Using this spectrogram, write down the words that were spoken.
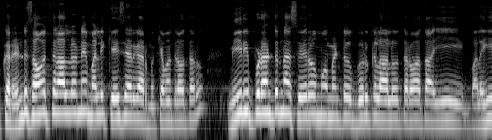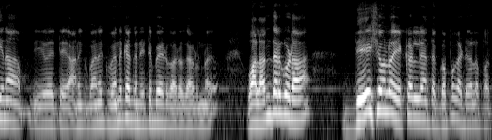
ఒక రెండు సంవత్సరాల్లోనే మళ్ళీ కేసీఆర్ గారు ముఖ్యమంత్రి అవుతారు. మీరు ఇప్పుడు అంటున్న స్వేరో మూమెంట్ గురుకులాలు తర్వాత ఈ బలహీన ఏవైతే వెనక వెనక వెనుకకు వారు గారు ఉన్నాయో వాళ్ళందరూ కూడా దేశంలో ఎక్కడ లేనంత గొప్పగా డెవలప్ అవుతారు.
